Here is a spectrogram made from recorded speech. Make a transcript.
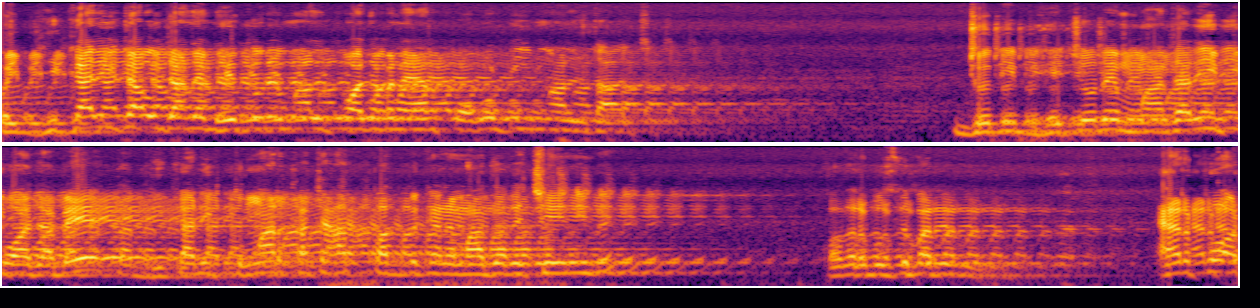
ওই ভিখারিটাও জানে ভেতরে মাল পাওয়া যাবে না, আর পকেটেই মালটা আছে। যদি ভেজরে মাজারি পাওয়া যাবে তার ভিকারি তোমার কাছে হাত পাতবে কেন? মাজারে চেয়ে নিবে? কথাটা বুঝতে পারেন এরপর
